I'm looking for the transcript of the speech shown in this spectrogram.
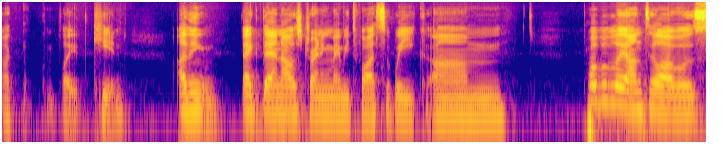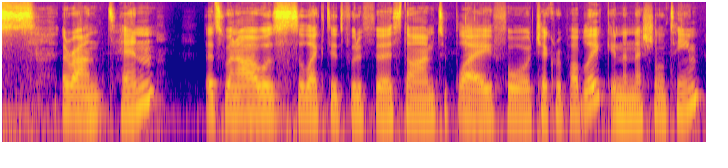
a complete kid. I think back then I was training maybe twice a week, um, probably until I was around 10. That's when I was selected for the first time to play for Czech Republic in the national team.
